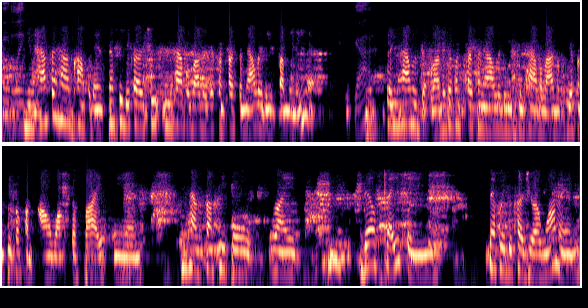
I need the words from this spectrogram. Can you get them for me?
totally. You have to have confidence simply because you, you have a lot of different personalities coming in. Yeah. So you have a lot of different personalities. You have a lot of different people from all walks of life, and you have some people like they'll say things simply because you're a woman,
